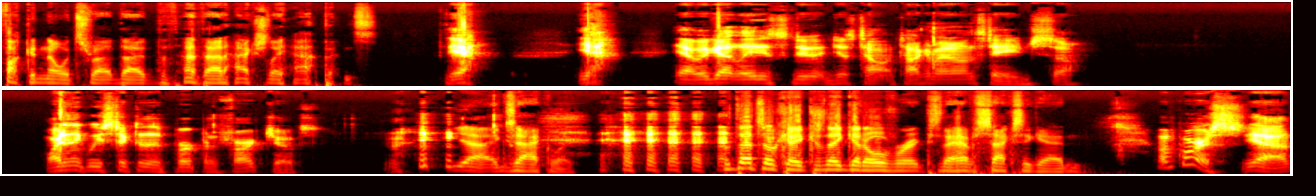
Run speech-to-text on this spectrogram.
fucking know it's right that that, that actually happens. yeah yeah yeah we got ladies to do it just ta- talking about it on stage so why do you think we stick to the burp and fart jokes Yeah, exactly. But that's okay because they get over it because they have sex again. Of course yeah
